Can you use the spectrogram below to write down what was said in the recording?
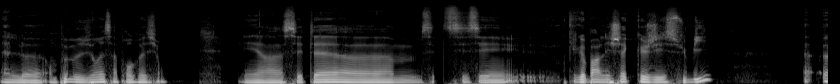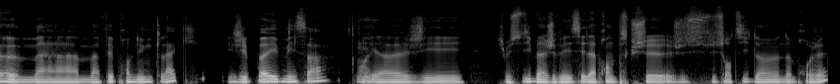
elle, euh, on peut mesurer sa progression. Et euh, c'était euh, c'est- quelque part l'échec que j'ai subi m'a fait prendre une claque et j'ai pas aimé ça Ouais. et j'ai je me suis dit ben je vais essayer d'apprendre parce que je, je suis sorti d'un projet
